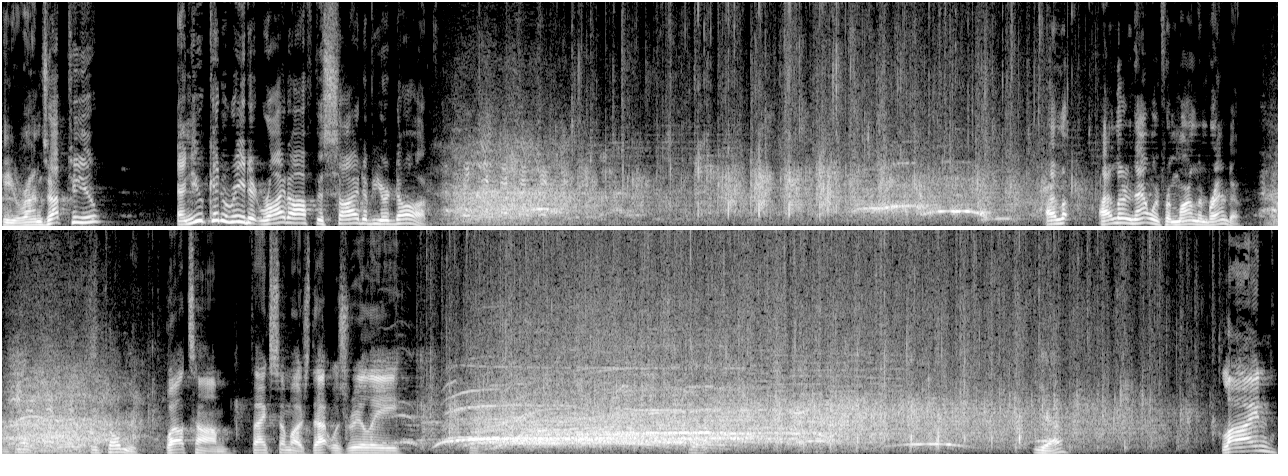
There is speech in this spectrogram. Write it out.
He runs up to you, and you can read it right off the side of your dog. I, le- I learned that one from Marlon Brando. He told me. Well, Tom, thanks so much. That was really. Yeah. Line.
